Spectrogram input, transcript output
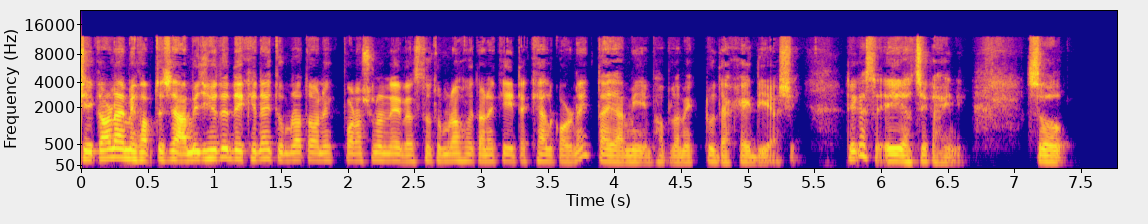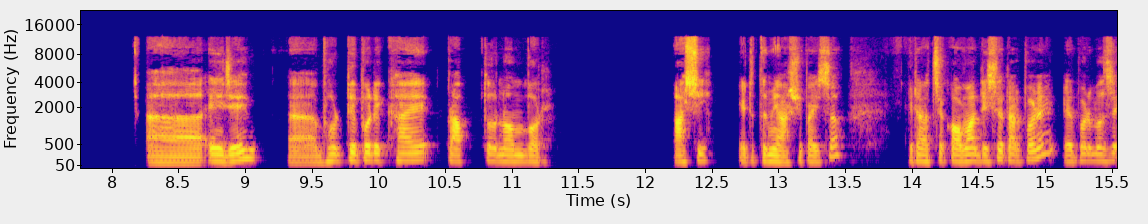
সেই কারণে আমি ভাবতেছি, আমি যেহেতু দেখি নাই, তোমরা তো অনেক পড়াশোনা নিয়ে ব্যস্ত, তোমরা হয়তো অনেকে এটা খেয়াল করো নাই, তাই আমি ভাবলাম একটু দেখাই দিয়ে আসি। ঠিক আছে? এই হচ্ছে কাহিনী। সো এই যে ভর্তি পরীক্ষায় প্রাপ্ত নম্বর আশি, এটা তুমি আশি পাইছো। এটা হচ্ছে কমা দিছে, তারপরে, এরপরে বলছে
